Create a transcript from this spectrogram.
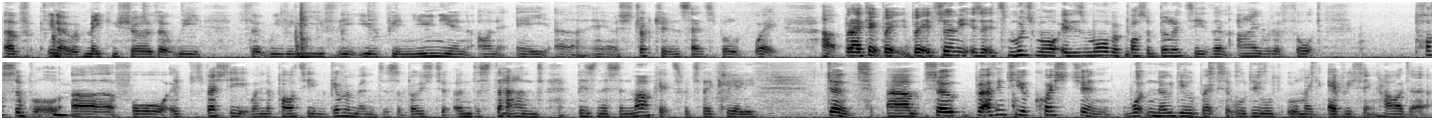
of you know, of making sure that we that we leave the European Union on a uh, you know, structured and sensible way. Uh, but I think, but but it certainly is. It's much more. It is more of a possibility than I would have thought possible mm. uh, for especially when the party in government is supposed to understand business and markets, which they clearly don't. Um, so, but I think to your question, what no deal Brexit will do will, will make everything harder.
